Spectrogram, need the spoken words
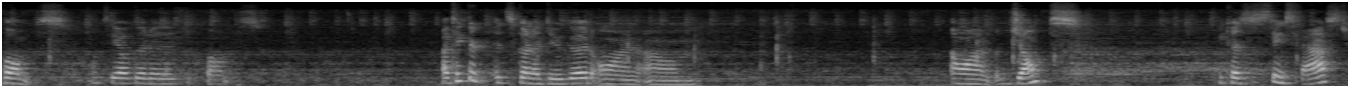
Bumps. Let's see how good it is with bumps. I think it's gonna do good on um, on jumps because this thing's fast.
